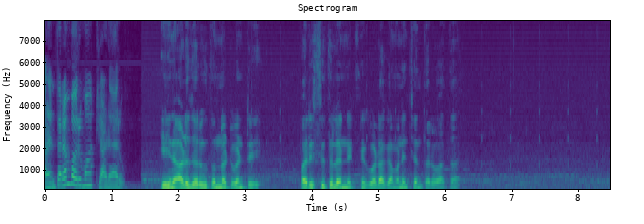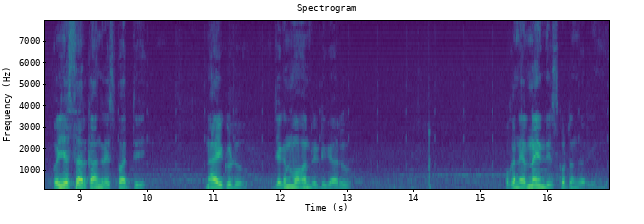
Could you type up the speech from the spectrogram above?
అనంతరం వారు మాట్లాడారు. ఈనాడు జరుగుతున్నటువంటి పరిస్థితులన్నింటినీ కూడా గమనించిన తర్వాత వైఎస్ఆర్ కాంగ్రెస్ పార్టీ నాయకుడు జగన్మోహన్ రెడ్డి గారు ఒక నిర్ణయం తీసుకోవటం జరిగింది.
